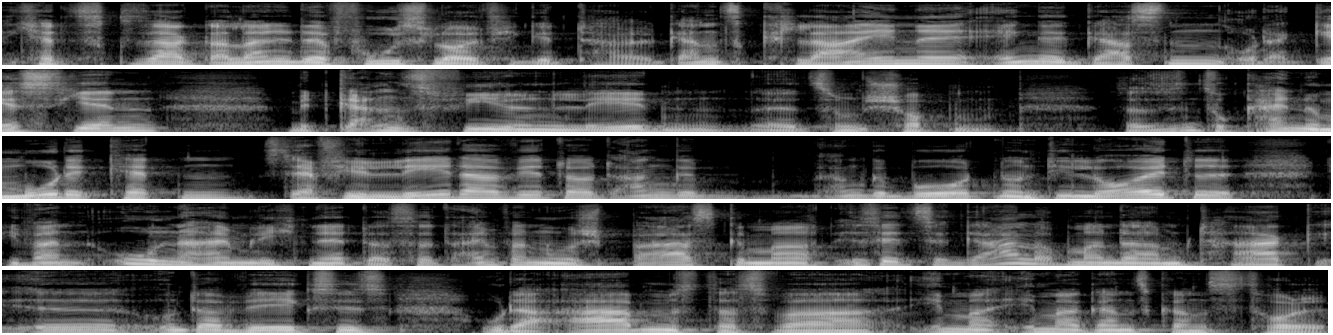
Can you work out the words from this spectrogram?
ich hätte es gesagt, alleine der fußläufige Teil, ganz kleine, enge Gassen oder Gässchen mit ganz vielen Läden äh, zum Shoppen. Das sind so keine Modeketten, sehr viel Leder wird dort ange angeboten und die Leute, die waren unheimlich nett. Das hat einfach nur Spaß gemacht. Ist jetzt egal, ob man da am Tag äh, unterwegs ist oder abends. Das war immer, immer ganz, ganz toll.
